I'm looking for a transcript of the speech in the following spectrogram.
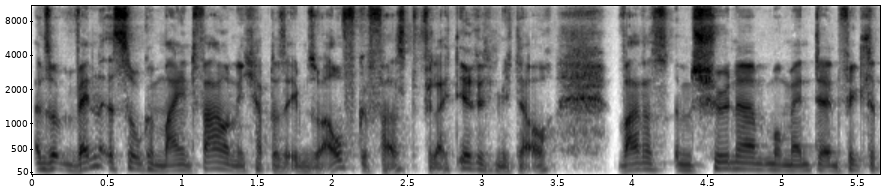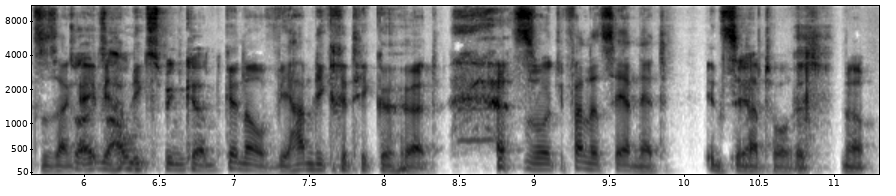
also wenn es so gemeint war und ich habe das eben so aufgefasst, vielleicht irre ich mich da auch, war das ein schöner Moment der Entwickler zu sagen, so ey, wir haben die, genau, wir haben die Kritik gehört. so, ich fand das sehr nett, inszenatorisch. Ja. Ja.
